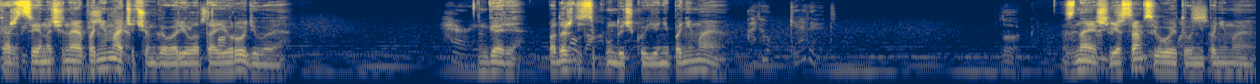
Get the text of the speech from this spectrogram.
Кажется, я начинаю понимать, о чем говорила та юродивая. Гарри, подожди секундочку, я не понимаю. Знаешь, я сам всего этого не понимаю.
